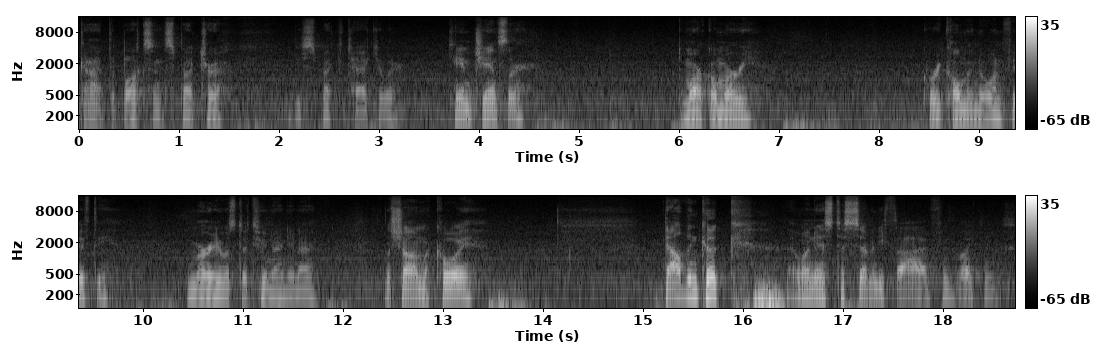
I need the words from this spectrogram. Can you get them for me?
God, the Bucks and Spectra would be spectacular. Kam Chancellor, DeMarco Murray, Corey Coleman to 150. Murray was to 299. LeSean McCoy, Dalvin Cook. That one is to 75 for the Vikings.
